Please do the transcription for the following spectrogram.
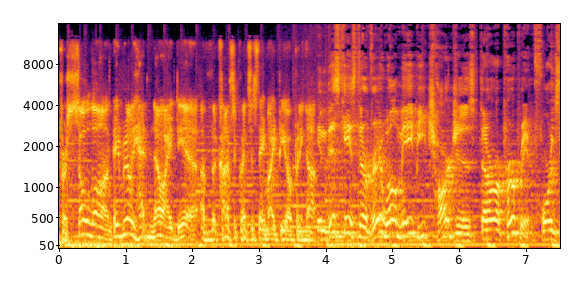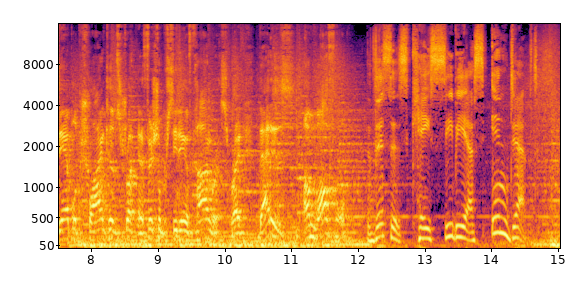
for so long, they really had no idea of the consequences they might be opening up. In this case, there very well may be charges that are appropriate. For example, trying to obstruct an official proceeding of Congress, right? That is unlawful. This is KCBS In Depth.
